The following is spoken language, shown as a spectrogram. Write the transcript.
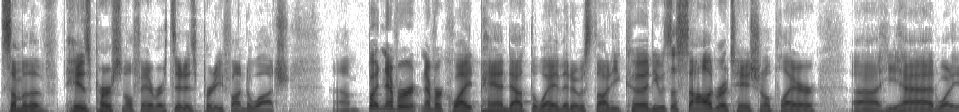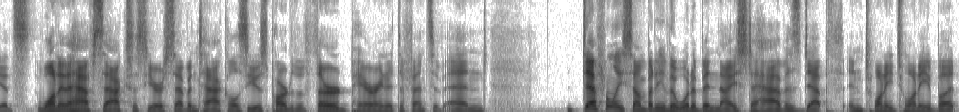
some of the, his personal favorites. It is pretty fun to watch. Um, but never never quite panned out the way that it was thought he could. He was a solid rotational player. Uh, he had what he had one and a half sacks this year, seven tackles. He was part of the third pairing at defensive end. Definitely somebody that would have been nice to have as depth in 2020, but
